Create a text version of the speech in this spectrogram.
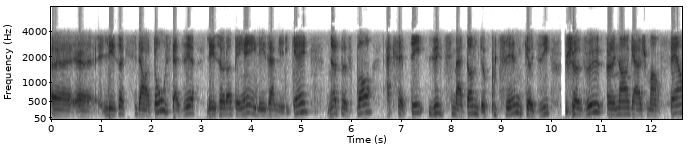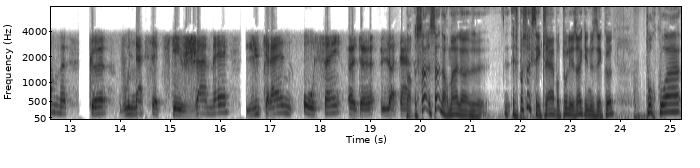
les Occidentaux, c'est-à-dire les Européens et les Américains, ne peuvent pas accepter l'ultimatum de Poutine qui a dit je veux un engagement ferme que vous n'acceptiez jamais l'Ukraine au sein euh, de l'OTAN. ça, ça, Normand, là, euh, pas sûr que c'est clair pour tous les gens qui nous écoutent. Pourquoi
